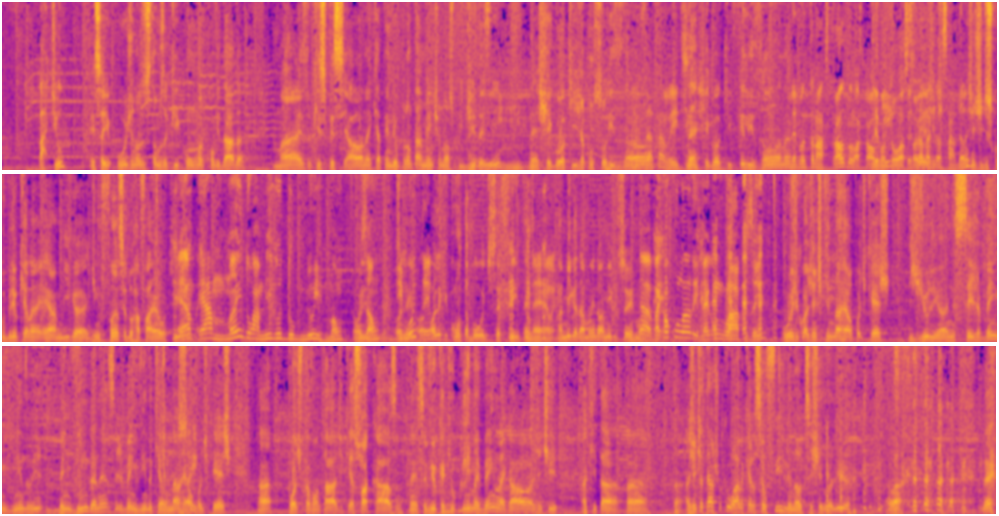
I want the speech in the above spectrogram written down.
Partiu? É isso aí, hoje nós estamos aqui com uma convidada mais do que especial, né? Que atendeu prontamente o nosso pedido aí, né? Chegou aqui já com um sorrisão. Exatamente. Né? Chegou aqui felizona. Levantou no astral do local Levantou o aqui, astral fez e a trabalho gente, a gente descobriu que ela é amiga de infância do Rafael aqui. É a, é a mãe do amigo do meu irmão, Zão, de olha, muito olha, tempo. olha que conta boa de ser feita, hein? É, amiga da mãe do amigo do seu irmão. Não, vai calculando aí, pega um lápis aí. Hoje com a gente aqui Na Real Podcast, Juliane, seja bem-vindo e bem-vinda, né? Seja bem-vinda aqui ao Na isso Real. Podcast, tá? Pode ficar à vontade, que é a sua casa, né? Você viu que aqui o clima é bem legal, a gente aqui tá, tá, tá- A gente até achou que o Alec era seu filho na hora que você chegou ali. Olha lá. né?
